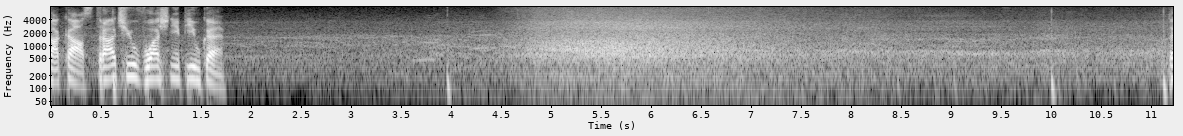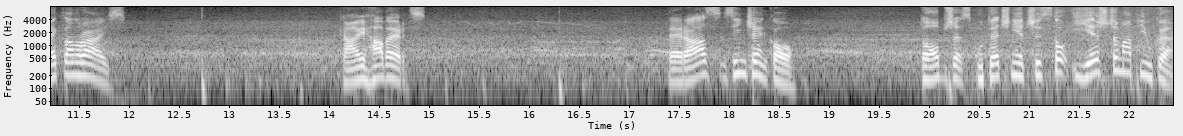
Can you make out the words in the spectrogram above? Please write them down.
Saka stracił właśnie piłkę. Declan Rice. Kai Havertz. Teraz Zinchenko. Dobrze, skutecznie, czysto i jeszcze ma piłkę.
